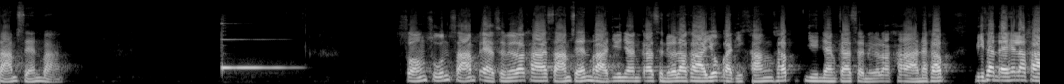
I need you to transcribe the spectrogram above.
สามแสนบาท สองศูนย์สามแปดเสนอราคาสามแสนบาท ยืนยันการเสนอราคายกบัตรอีกครั้งครับ ยืนยันการเสนอราคานะครับ มีท่านใดให้ราคา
